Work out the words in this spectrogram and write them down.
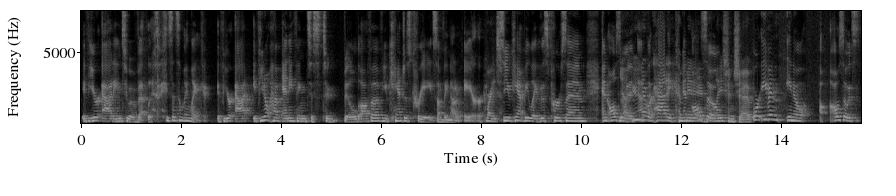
if you're adding to a vet, he said something like, if you're at, if you don't have anything to to build off of, you can't just create something out of air. Right. So you can't be like this person, and also Yeah, if you've ethic- never had a committed also- relationship. or even you know, also it's.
